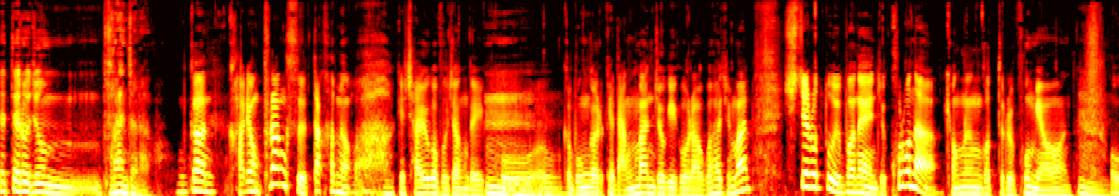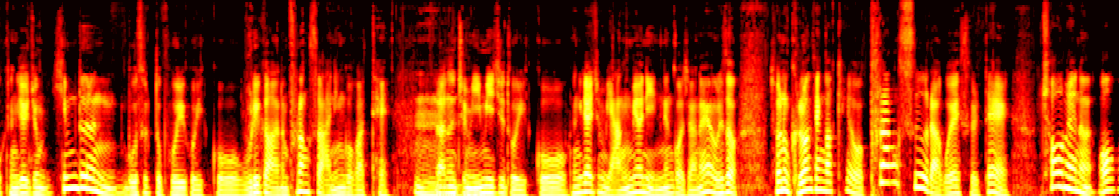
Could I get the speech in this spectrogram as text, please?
때때로 좀 불안전하고 그러니까 가령 프랑스 딱 하면 와 이렇게 자유가 보장돼 있고 음. 그러니까 뭔가 이렇게 낭만적이고라고 하지만 실제로 또 이번에 이제 코로나 겪는 것들을 보면 음. 어, 굉장히 좀 힘든 모습도 보이고 있고 우리가 아는 프랑스 아닌 것 같아라는 음. 좀 이미지도 있고 굉장히 좀 양면이 있는 거잖아요. 그래서 저는 그런 생각해요. 프랑스라고 했을 때 처음에는 어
